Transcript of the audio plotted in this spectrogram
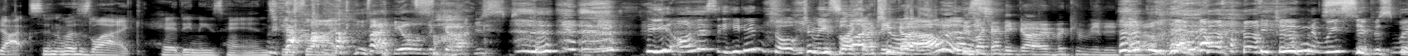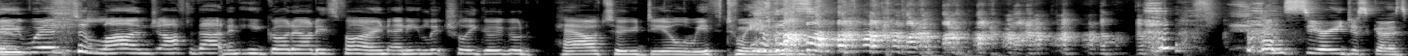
Jackson was like head in his hands, just like Fail's a ghost. he honestly he didn't talk to me He's for like, like, I think two I, hours. he's like, I think I overcommitted here. he didn't. We Super we went to lunch after that, and he got out his phone and he literally googled how to deal with twins. and Siri just goes,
